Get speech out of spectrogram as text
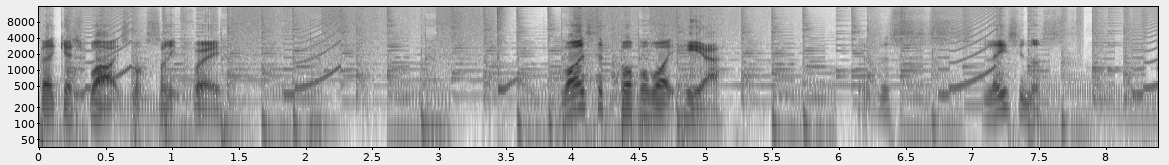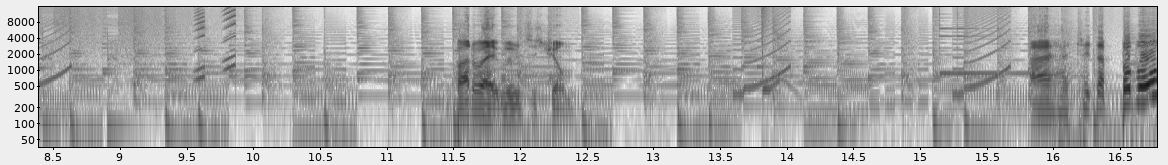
But guess what? It's not Sonic 3. Why is the bubble right here? Just laziness. By the way, it ruins his jump. I take that bubble!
